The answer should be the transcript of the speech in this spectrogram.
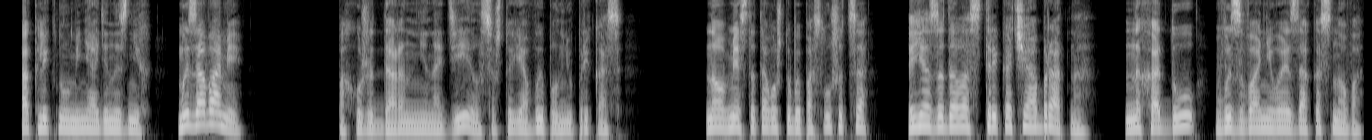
— окликнул меня один из них. «Мы за вами!» Похоже, Даррен не надеялся, что я выполню приказ. Но вместо того, чтобы послушаться, я задала стрекача обратно, на ходу вызванивая Зака снова.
